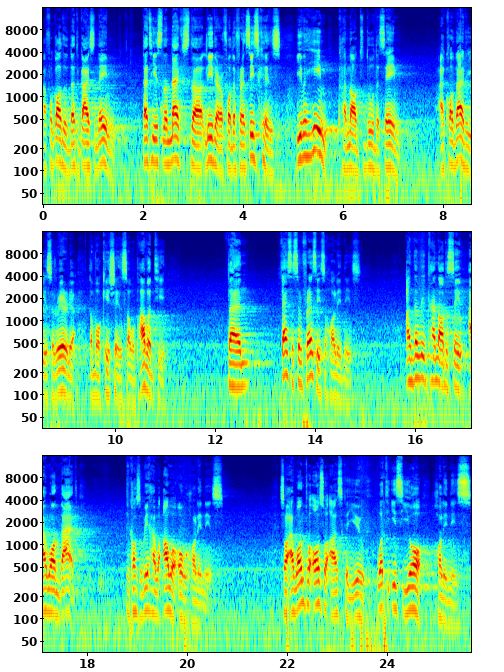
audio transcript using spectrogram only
I forgot that guy's name, that is the next uh, leader for the Franciscans. Even him cannot do the same. I call that is really the vocations of poverty then that's St. Francis' holiness. And then we cannot say, I want that, because we have our own holiness. So I want to also ask you, what is your holiness?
